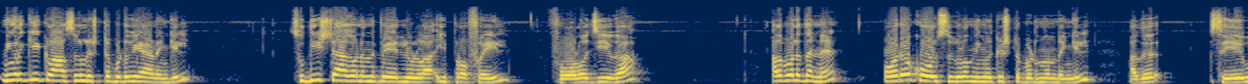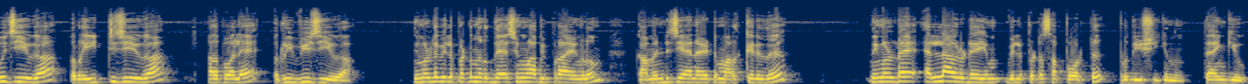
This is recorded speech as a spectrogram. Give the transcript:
നിങ്ങൾക്ക് ഈ ക്ലാസ്സുകൾ ഇഷ്ടപ്പെടുകയാണെങ്കിൽ സുധീഷ് രാഘവൻ എന്ന പേരിലുള്ള ഈ പ്രൊഫൈൽ ഫോളോ ചെയ്യുക. അതുപോലെ തന്നെ ഓരോ കോഴ്സുകളും നിങ്ങൾക്ക് ഇഷ്ടപ്പെടുന്നുണ്ടെങ്കിൽ അത് സേവ് ചെയ്യുക റേറ്റ് ചെയ്യുക അതുപോലെ റിവ്യൂ ചെയ്യുക. നിങ്ങളുടെ വിലപ്പെട്ട നിർദ്ദേശങ്ങളും അഭിപ്രായങ്ങളും കമന്റ് ചെയ്യാനായിട്ട് മറക്കരുത്. നിങ്ങളുടെ എല്ലാവരുടെയും വിലപ്പെട്ട സപ്പോർട്ട് പ്രതീക്ഷിക്കുന്നു. താങ്ക്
